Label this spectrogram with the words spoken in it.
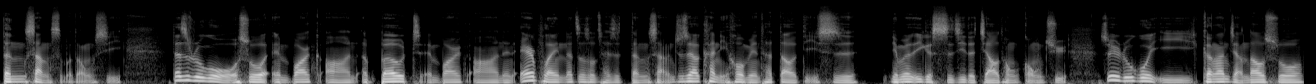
登上什么东西。但是如果我说 embark on a boat，embark on an airplane，那这时候才是登上，就是要看你后面它到底是有没有一个实际的交通工具。所以如果以刚刚讲到说，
